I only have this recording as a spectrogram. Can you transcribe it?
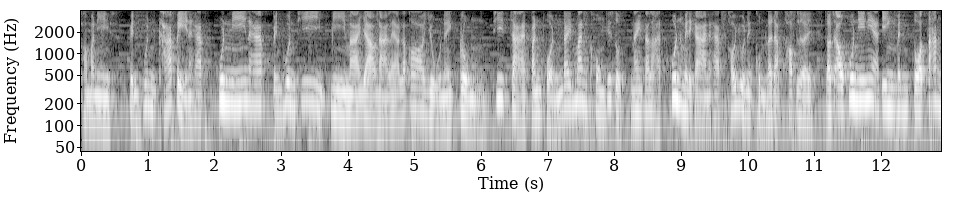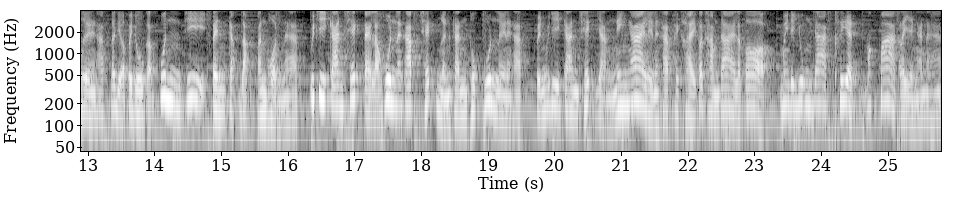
Companies เป็นหุ้นค้าปลีกนะครับ หุ้นนี้นะครับเป็นหุ้นที่มีมายาวนานแล้ว แล้วก็อยู่ในกลุ่มที่จ่ายปันผลได้มั่นคงที่สุดในตลาดหุ้นอเมริกานะครับเขาอยู่ในกลุ่มระดับท็อปเลย เราจะเอาหุ้นนี้เนี่ยอิงเป็นตัวตั้งเลยนะครับ แล้วเดี๋ยวไปดูกับหุ้นที่เป็นกับดักปันผลนะครับ วิธีการเช็คแต่ละหุ้นนะครับ เช็คเหมือนกันทุกหุ้นเลยนะครับ เป็นวิธีการเช็คอย่างง่าย ๆเลยนะครับ ใครๆก็ทำได้แล้วก็ไม่ได้ยุ่งยากเครียดมาก ๆอะไรอย่างนั้นนะฮะ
